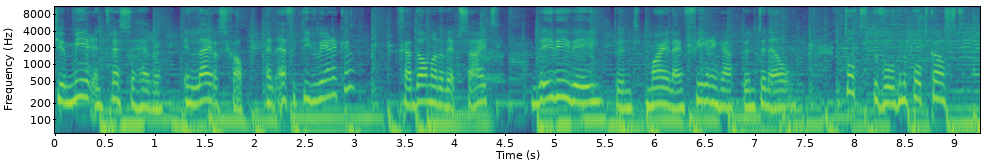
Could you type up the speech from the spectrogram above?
je meer interesse hebben in leiderschap en effectief werken, ga dan naar de website www.marjolijnveringa.nl. Tot de volgende podcast.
